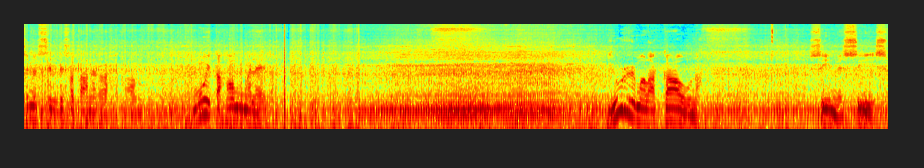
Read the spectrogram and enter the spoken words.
sinne silti satainen rahtaa. muita hommeleita. Jurmala Kauna. Sinne siis.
